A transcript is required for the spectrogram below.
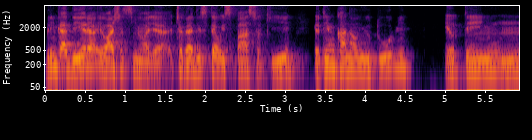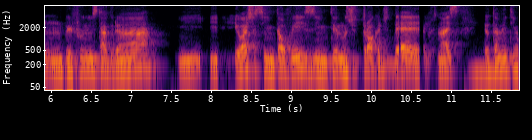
Brincadeira, eu acho assim, olha, te agradeço até o espaço aqui. Eu tenho um canal no YouTube, eu tenho um, um perfil no Instagram, e, e, eu acho assim, talvez em termos de troca de ideias, eu também tenho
